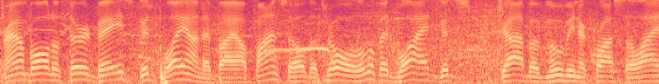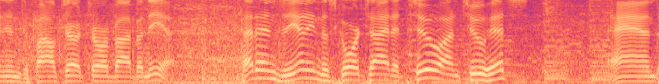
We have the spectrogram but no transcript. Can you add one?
Ground ball to third base. Good play on it by Alfonzo. The throw a little bit wide. Good job of moving across the line into foul territory by Bonilla. That ends the inning. The score tied at two on two hits. And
